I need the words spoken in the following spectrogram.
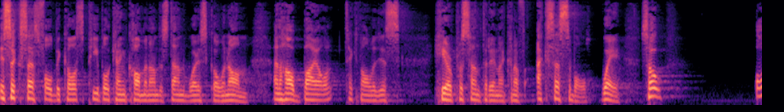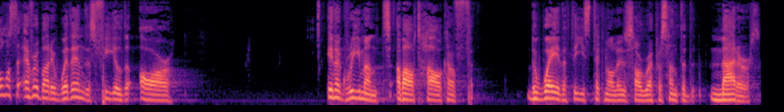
is successful because people can come and understand what is going on, and how biotechnologies here presented in a kind of accessible way. So almost everybody within this field are in agreement about how kind of the way that these technologies are represented matters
